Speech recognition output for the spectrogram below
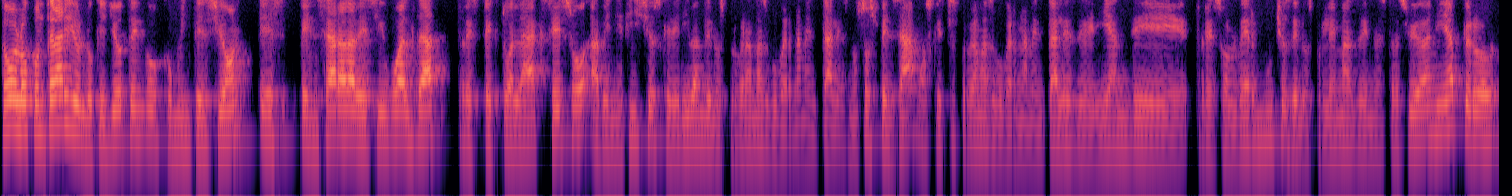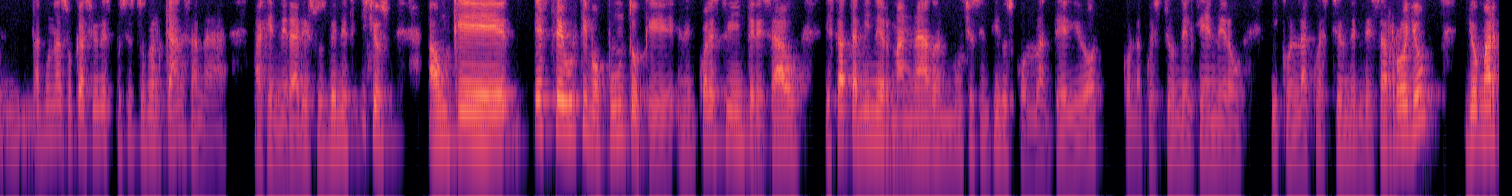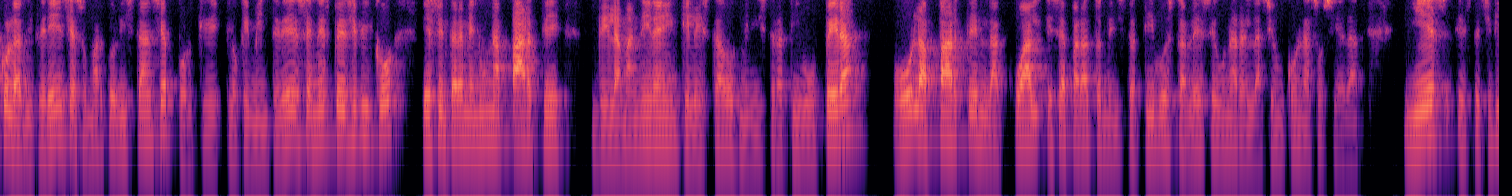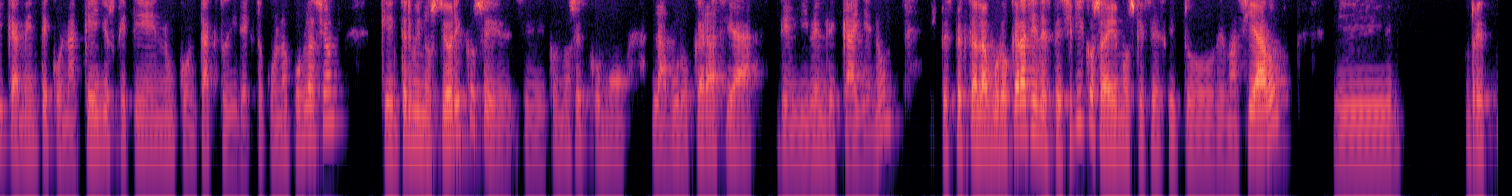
Todo lo contrario, lo que yo tengo como intención es pensar a la desigualdad respecto al acceso a beneficios que derivan de los programas gubernamentales. Nosotros pensamos que estos programas gubernamentales deberían de resolver muchos de los problemas de nuestra ciudadanía, pero en algunas ocasiones pues estos no alcanzan a, a generar esos beneficios. Aunque este último punto que, en el cual estoy interesado está también hermanado en muchos sentidos con lo anterior, con la cuestión del género y con la cuestión del desarrollo. Yo marco las diferencias o marco distancia porque lo que me interesa en específico es centrarme en una parte de la manera en que el Estado administrativo opera o la parte en la cual ese aparato administrativo establece una relación con la sociedad. Y es específicamente con aquellos que tienen un contacto directo con la población, que en términos teóricos se, se conoce como la burocracia del nivel de calle, ¿no? Respecto a la burocracia en específico, sabemos que se ha escrito demasiado. y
